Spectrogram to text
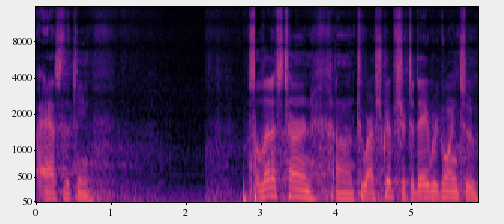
as the king. So let us turn uh, to our scripture. Today we're going to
